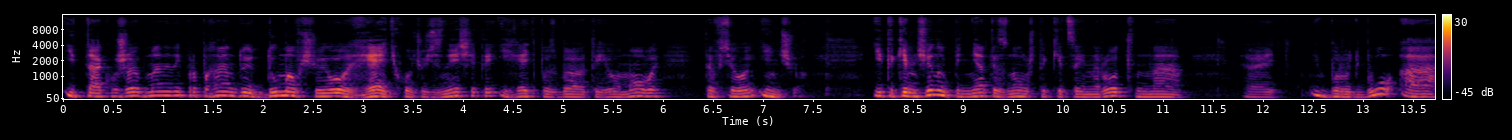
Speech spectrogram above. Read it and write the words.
і так уже обманений пропагандою, думав, що його геть хочуть знищити і геть позбавити його мови та всього іншого. І таким чином підняти знову ж таки цей народ на е, боротьбу, а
